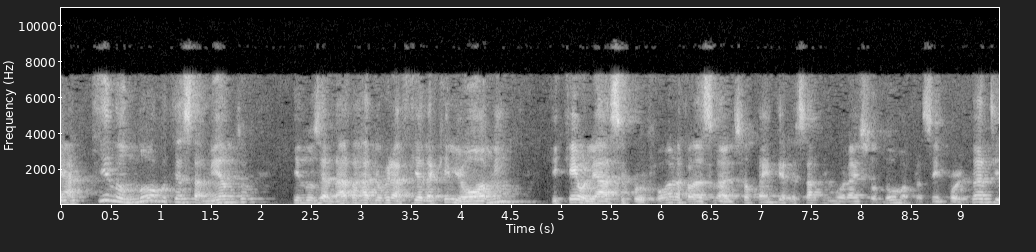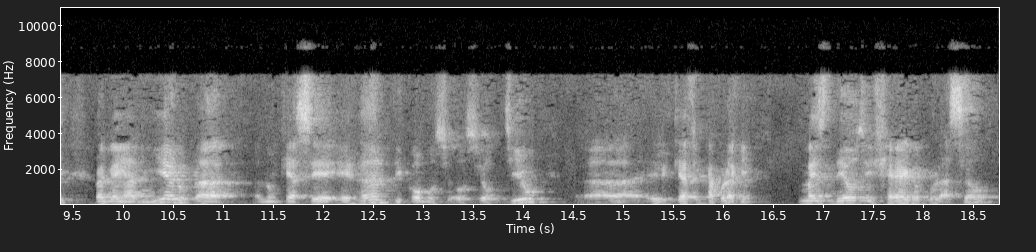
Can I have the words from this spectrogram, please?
é aqui no Novo Testamento que nos é dada a radiografia daquele homem, e quem olhasse por fora falasse assim: não, ele só está interessado em morar em Sodoma para ser importante, para ganhar dinheiro, para não quer ser errante como o seu, tio, uh, ele quer ficar por aqui. Mas Deus enxerga o coração,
